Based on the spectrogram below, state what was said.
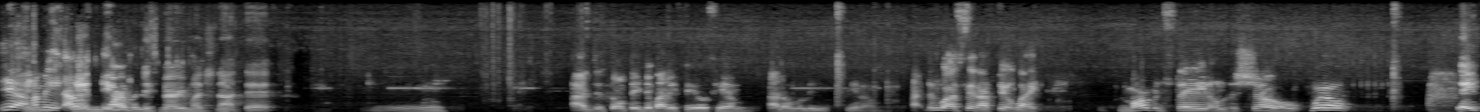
yeah, I mean, I, and it was- Marvin is very much not that. Mm, I just don't think nobody feels him. I don't really, you know, that's why I said I feel like Marvin stayed on the show. Well, They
